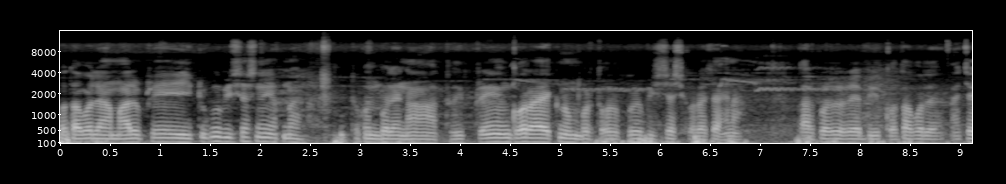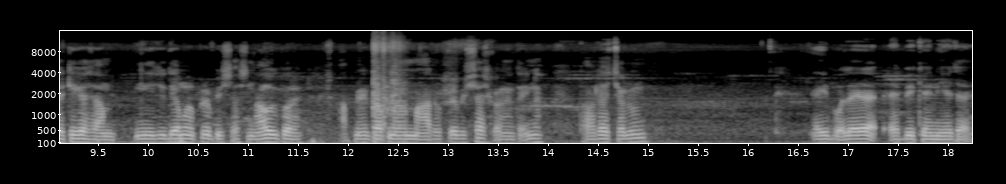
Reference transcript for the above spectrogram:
কথা বলে আমার উপরে এইটুকু বিশ্বাস নেই আপনার। তখন বলে, না, তুই প্রেম করা এক নম্বর, তোর উপরে বিশ্বাস করা যায় না। তারপরে রেবি কথা বলে আচ্ছা ঠিক আছে, আপনি যদি আমার উপরে বিশ্বাস নাও করেন, আপনি তো আপনার মার উপরে বিশ্বাস করেন, তাই না? তাহলে চলুন। এই বলে এবিকে নিয়ে যায়।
